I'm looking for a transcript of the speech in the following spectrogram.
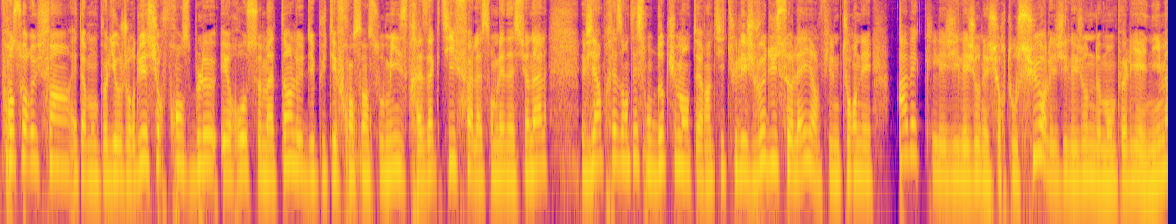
François Ruffin est à Montpellier aujourd'hui et sur France Bleu Hérault ce matin, le député France Insoumise, très actif à l'Assemblée nationale, vient présenter son documentaire intitulé Je veux du soleil un film tourné avec les Gilets jaunes et surtout sur les Gilets jaunes de Montpellier et Nîmes.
